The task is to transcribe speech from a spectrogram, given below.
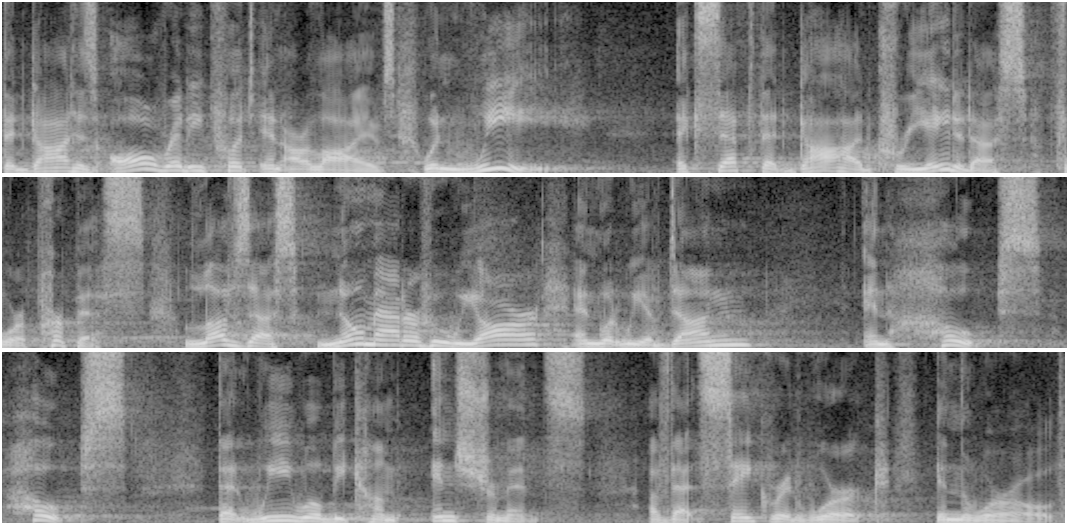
that God has already put in our lives. When we accept that God created us for a purpose, loves us no matter who we are and what we have done, and hopes, hopes that we will become instruments of that sacred work in the world.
